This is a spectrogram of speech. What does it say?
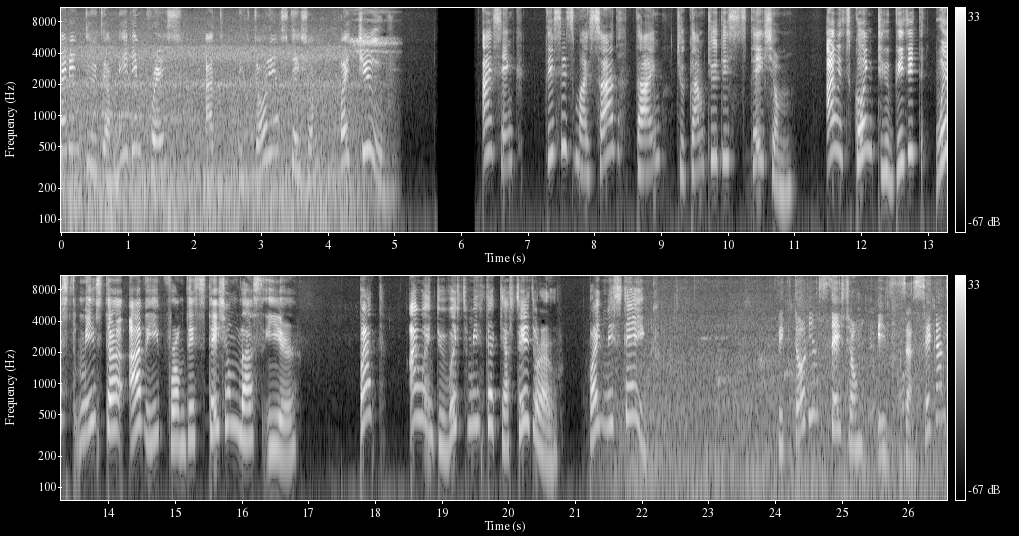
Heading to the meeting place at Victoria Station by tube. I think this is my third time to come to this station. I was going to visit Westminster Abbey from this station last year. But I went to Westminster Cathedral by mistake. Victoria Station is the second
